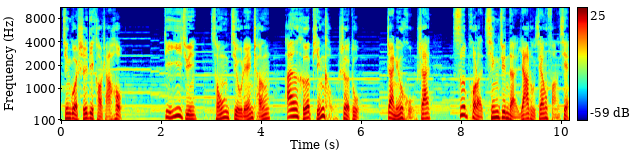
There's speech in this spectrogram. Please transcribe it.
经过实地考察后，第一军从九连城安和平口涉渡，占领虎山，撕破了清军的鸭绿江防线。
